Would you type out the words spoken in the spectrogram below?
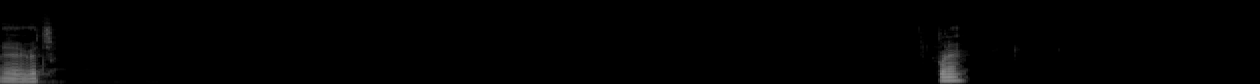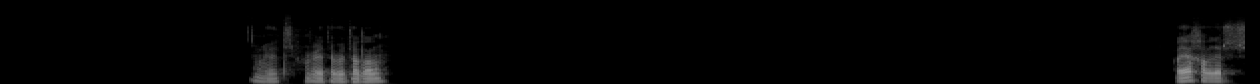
Evet. Bu ne? Evet buraya da böyle alalım. Ayakkabılar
